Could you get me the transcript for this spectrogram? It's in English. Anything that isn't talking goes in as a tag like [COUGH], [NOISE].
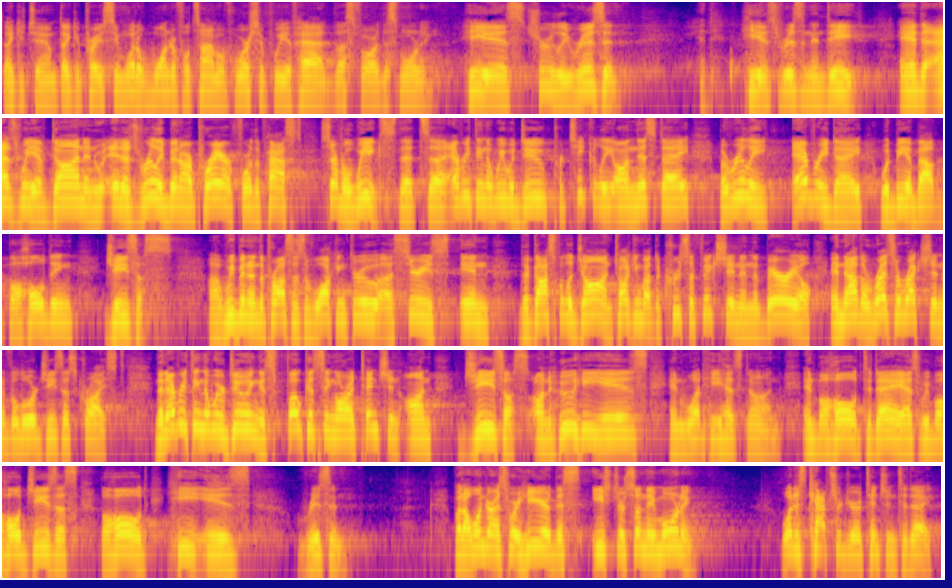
Thank you, Tim. Thank you, praise team. What a wonderful time of worship we have had thus far this morning. He is truly risen, and He is risen indeed. And as we have done, and it has really been our prayer for the past several weeks, that uh, everything that we would do, particularly on this day, but really every day, would be about beholding Jesus. Uh, we've been in the process of walking through a series in the Gospel of John, talking about the crucifixion and the burial, and now the resurrection of the Lord Jesus Christ. That everything that we're doing is focusing our attention on Jesus, on who he is and what he has done. And behold, today, as we behold Jesus, behold, he is risen. But I wonder, as we're here this Easter Sunday morning, what has captured your attention today?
